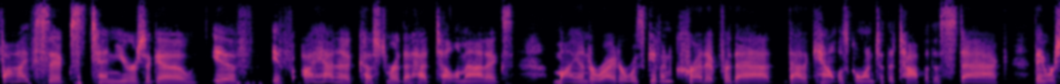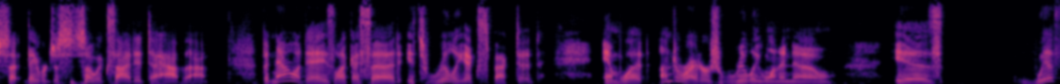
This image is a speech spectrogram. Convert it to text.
five, six, ten years ago, if if I had a customer that had telematics, my underwriter was given credit for that. That account was going to the top of the stack. They were so, they were just so excited to have that. But nowadays, like I said, it's really expected. And what underwriters really want to know is with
